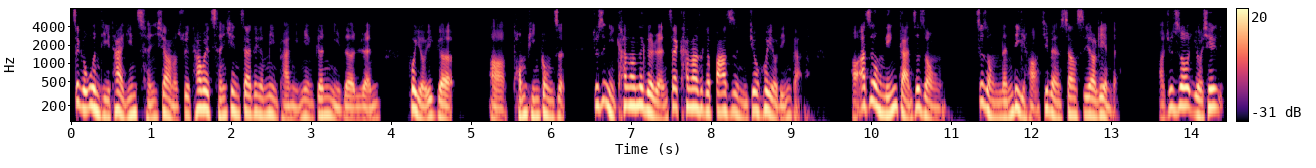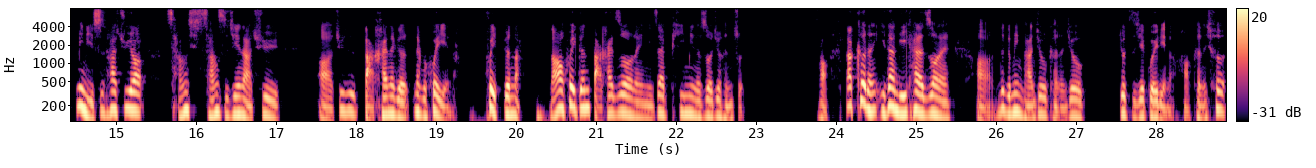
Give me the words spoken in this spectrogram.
这个问题他已经成像了，所以他会呈现在那个命盘里面，跟你的人会有一个。啊，同频共振，就是你看到那个人，再看到这个八字，你就会有灵感了。好啊，这种灵感，这种这种能力哈，基本上是要练的。啊，就是说有些命理师他需要长长时间啊，去啊，就是打开那个那个慧眼呐，慧根呐，然后慧根打开之后呢，你在批命的时候就很准。好，那客人一旦离开了之后呢，啊，那个命盘就可能就就直接归零了。好，可能就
